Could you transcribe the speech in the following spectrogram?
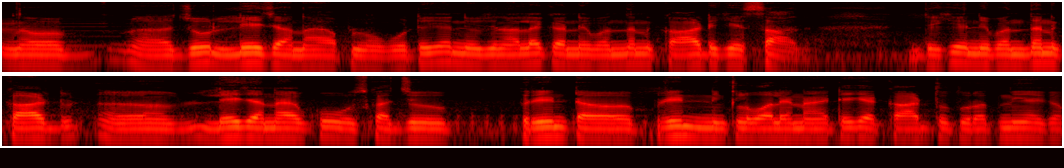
जो ले जाना है आप लोगों को, ठीक है? नियोजनालय का निबंधन कार्ड के साथ, देखिए, निबंधन कार्ड ले जाना है आपको, उसका जो प्रिंट प्रिंट निकलवा लेना है, ठीक है? कार्ड तो तुरंत नहीं आएगा।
